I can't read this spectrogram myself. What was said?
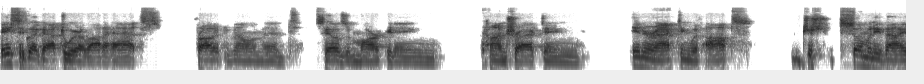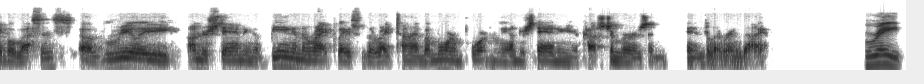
basically, I got to wear a lot of hats product development, sales and marketing, contracting, interacting with ops. Just so many valuable lessons of really understanding of being in the right place at the right time, but more importantly, understanding your customers and, and delivering value. Great.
